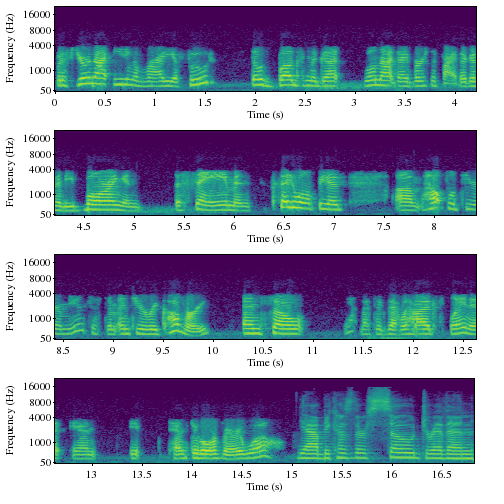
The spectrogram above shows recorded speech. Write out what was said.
But if you're not eating a variety of food those bugs in the gut will not diversify. They're going to be boring and the same and they won't be as um, helpful to your immune system and to your recovery. And so yeah that's exactly how i explain it and it tends to go over very well yeah, because they're so driven.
